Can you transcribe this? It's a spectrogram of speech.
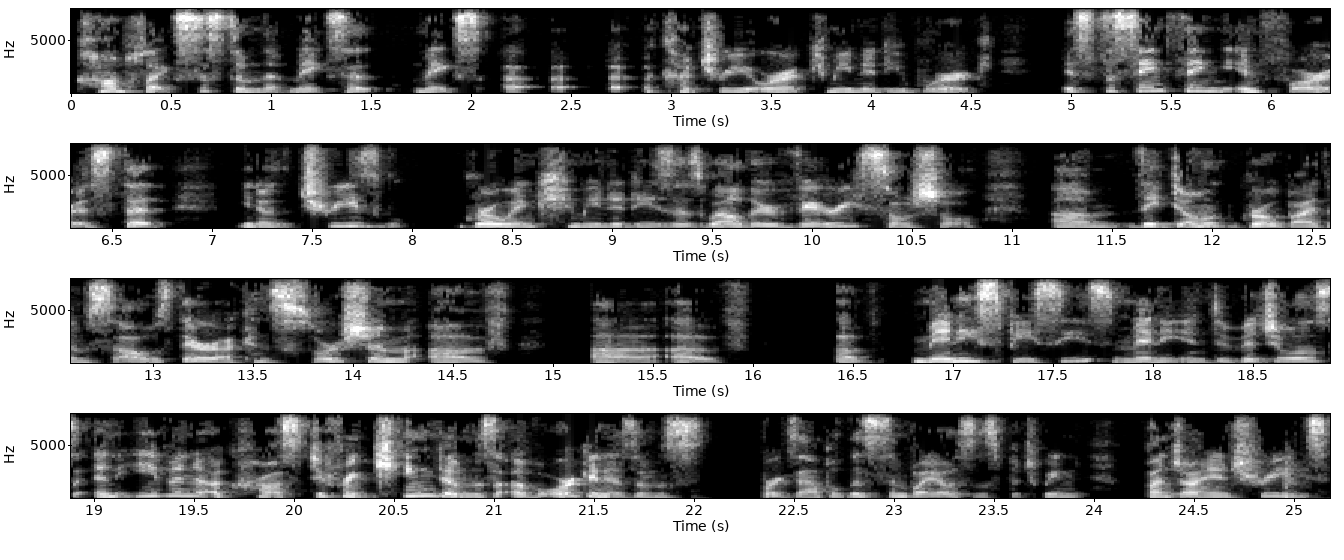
complex system that makes a, makes a, a, a country or a community work. It's the same thing in forests that, you know, trees grow in communities as well. They're very social. Um, they don't grow by themselves. They're a consortium of, uh, of, of many species, many individuals, and even across different kingdoms of organisms for example, the symbiosis between fungi and trees.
